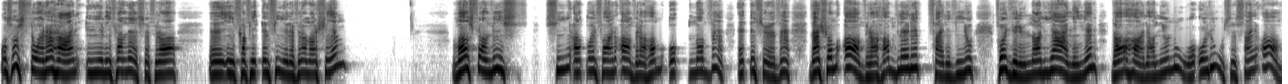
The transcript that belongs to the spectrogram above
Og så står det her i Vi kan lese fra Eh, i kapittel 4 fra vers 1. Hva skal vi si at vår far Abraham oppnådde etter kjødet, dersom Abraham ble rettferdiggjort på grunn av gjerninger, da har han jo noe å rose seg av.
